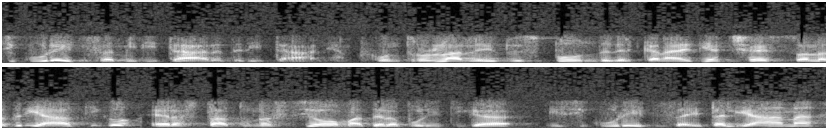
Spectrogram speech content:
sicurezza militare dell'Italia. Controllare le due sponde del canale di accesso all'Adriatico era stato un assioma della politica di sicurezza italiana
